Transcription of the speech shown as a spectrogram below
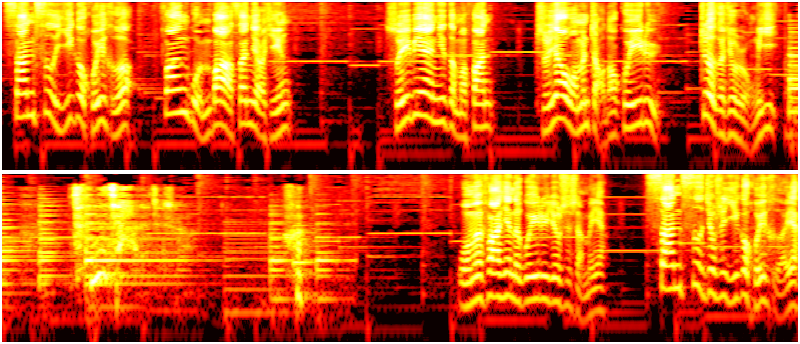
三次一个回合，翻滚吧三角形，随便你怎么翻，只要我们找到规律，这个就容易。真的假的？这是？哼！我们发现的规律就是什么呀？三次就是一个回合呀。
